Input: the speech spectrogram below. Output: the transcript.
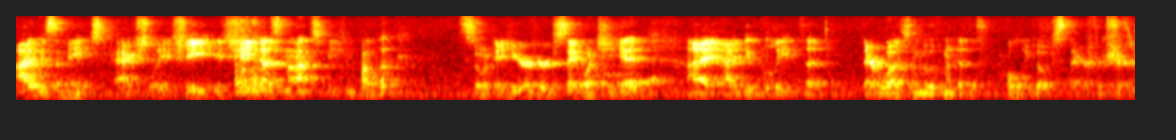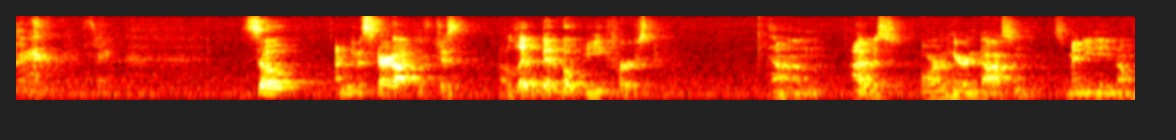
I was amazed, actually. She, she does not speak in public, so to hear her say what she did, I, I do believe that there was a movement of the Holy Ghost there, for sure. That's right. So I'm going to start off with just a little bit about me first. Um, I was born here in Dawson, as many of you know.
